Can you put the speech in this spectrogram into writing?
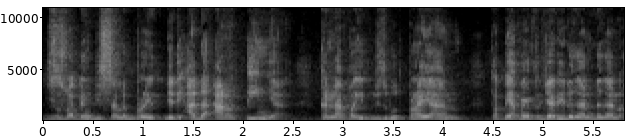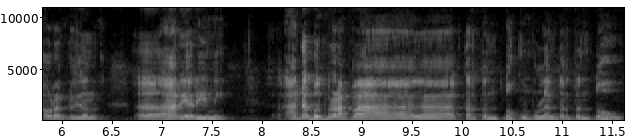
sesuatu yang diselebrate. Jadi ada artinya. Kenapa itu disebut perayaan? Tapi apa yang terjadi dengan dengan orang Kristen eh, hari-hari ini? Ada beberapa eh, tertentu, kumpulan tertentu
